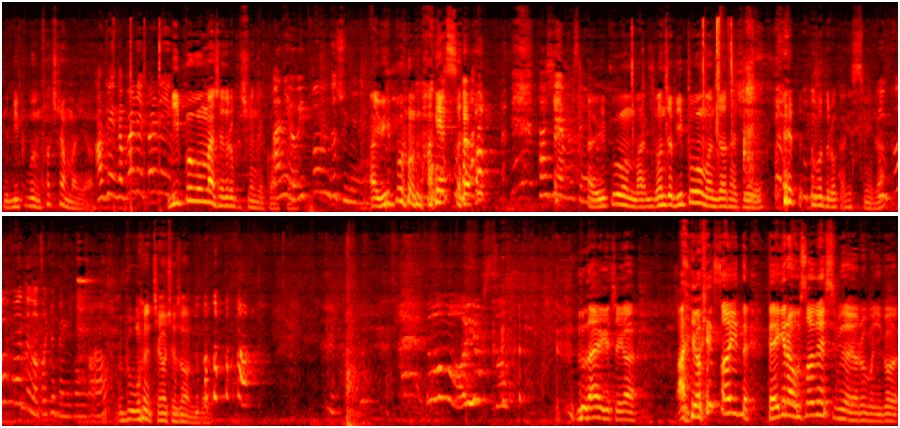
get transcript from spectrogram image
근데 밑부분은 터치란 말이에요. 아, 그러니까 빨리, 빨리. 밑부분만 제대로 붙이면 될 것 같아요. 아니요, 윗부분도 중요해요. 아, 윗부분 망했어요. 다시 해보세요. 아, 윗부분, 마- 먼저 밑부분 먼저 다시 해보도록 하겠습니다. 윗부분은 어떻게 된 건가요? 윗부분은 제가 죄송합니다. 너무 어이없어. 누나에게 제가 아 여기 써있네 100이라고 써져 있습니다 여러분 이거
